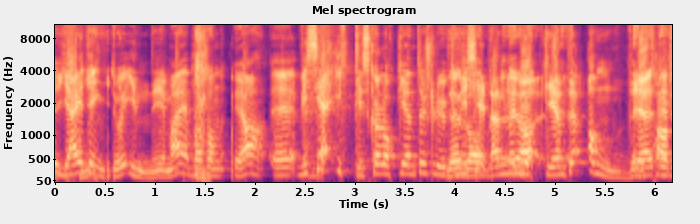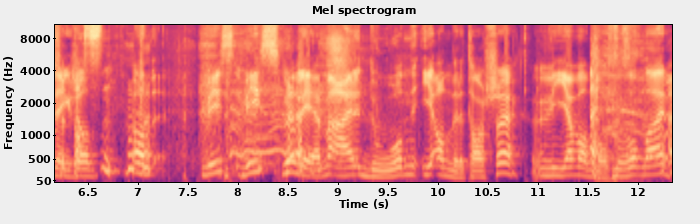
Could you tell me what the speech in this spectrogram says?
Jeg tenkte jo inni meg bare sånn Ja, eh, hvis jeg ikke skal lokke igjen til sluken i kjelleren, men ja. lokke igjen til andre etasje Dassen etasjedassen sånn hvis, hvis problemet er doen i andre etasje via vannlåsen og sånn der,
